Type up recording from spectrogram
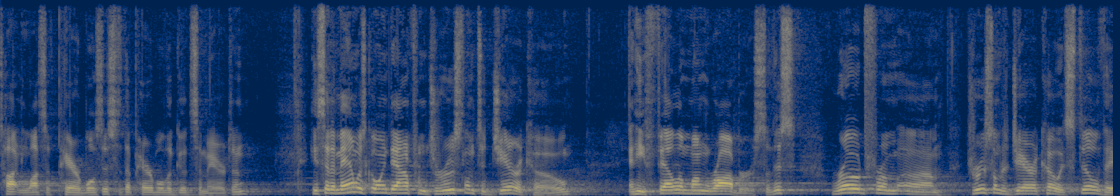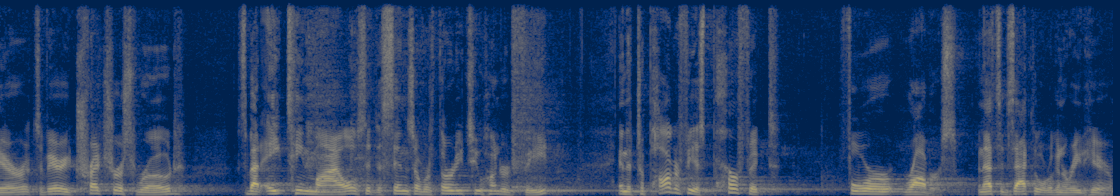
taught in lots of parables. This is the parable of the Good Samaritan. He said, A man was going down from Jerusalem to Jericho and he fell among robbers. So, this road from um, Jerusalem to Jericho, it's still there. It's a very treacherous road. It's about 18 miles. It descends over 3,200 feet. And the topography is perfect for robbers. And that's exactly what we're going to read here.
